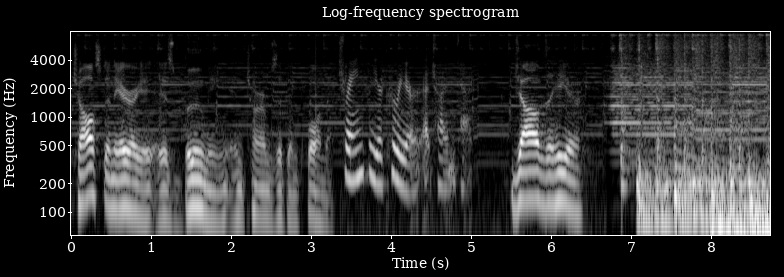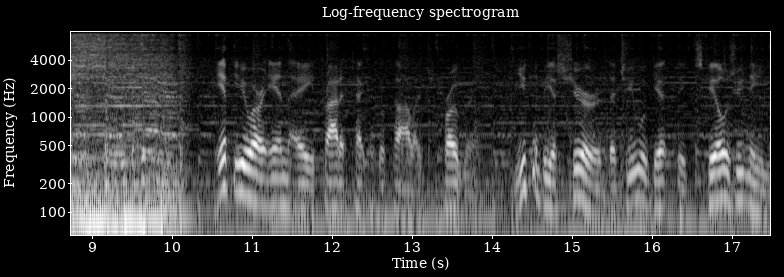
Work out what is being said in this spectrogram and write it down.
Charleston area is booming in terms of employment. Train for your career at Trident Tech. Jobs are here. If you are in a Trident Technical College program, you can be assured that you will get the skills you need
